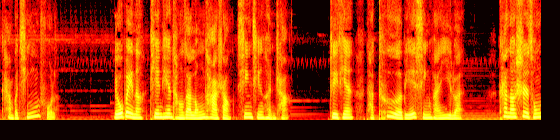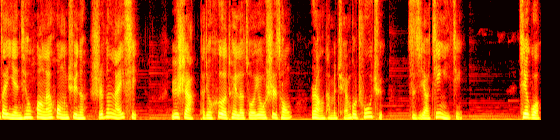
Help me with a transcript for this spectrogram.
看不清楚了。刘备呢，天天躺在龙榻上，心情很差。这天他特别心烦意乱，看到侍从在眼前晃来晃去呢，十分来气。于是啊，他就喝退了左右侍从，让他们全部出去，自己要静一静。结果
